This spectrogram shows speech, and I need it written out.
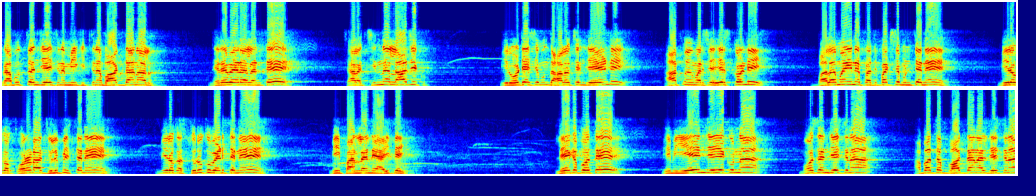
ప్రభుత్వం చేసిన మీకు ఇచ్చిన వాగ్దానాలు నెరవేరాలంటే చాలా చిన్న లాజిక్. మీరు ఓటేసే ముందు ఆలోచన చేయండి ఆత్మవిమర్శ చేసుకోండి. బలమైన ప్రతిపక్షం ఉంటేనే మీరు ఒక కొరడా జులిపిస్తేనే మీరు ఒక సురుకు పెడితేనే మీ పనులన్నీ అవుతాయి లేకపోతే మేము ఏం చేయకున్నా మోసం చేసినా అబద్ధ వాగ్దానాలు చేసినా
